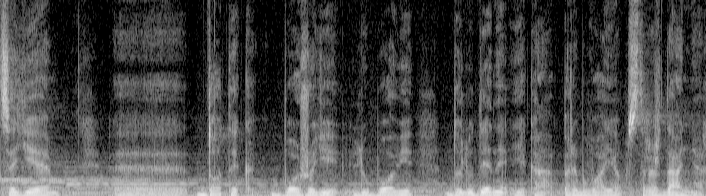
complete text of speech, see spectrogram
це є е, дотик Божої любові до людини, яка перебуває в стражданнях.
